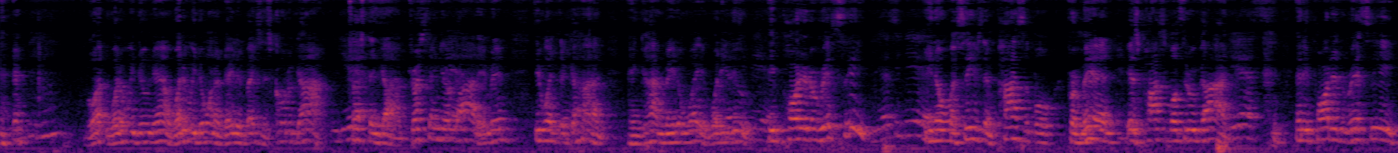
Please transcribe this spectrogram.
Mhm. What what do we do now? What do we do on a daily basis? Go to God. Trust in God. Trust in your Yes. God. Amen. He went to God and God made a way. What did he Yes, do? he He parted the Red Sea. Yes, he did. You know what seems impossible for men is possible through God. Yes. And he parted the Red Sea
